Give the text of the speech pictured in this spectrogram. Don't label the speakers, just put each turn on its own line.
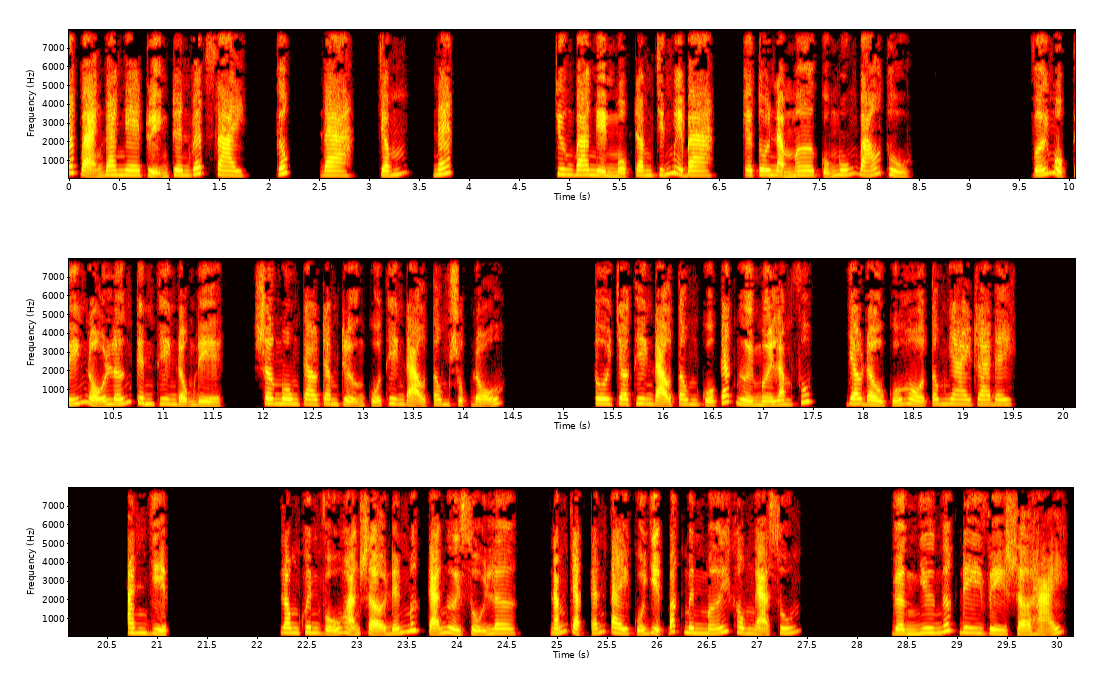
Các bạn đang nghe truyện trên website gốc.da.net Chương 3193, Kêu tôi nằm mơ cũng muốn báo thù. Với một tiếng nổ lớn kinh thiên động địa, sơn môn cao trăm trượng của thiên đạo tông sụp đổ. Tôi cho thiên đạo tông của các người 15 phút, giao đầu của Hồ Tông Nhai ra đây. Anh Diệp Long Khuynh Vũ hoảng sợ đến mức cả người sụi lơ, nắm chặt cánh tay của Diệp Bắc Minh mới không ngã xuống. Gần như ngất đi vì sợ hãi.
